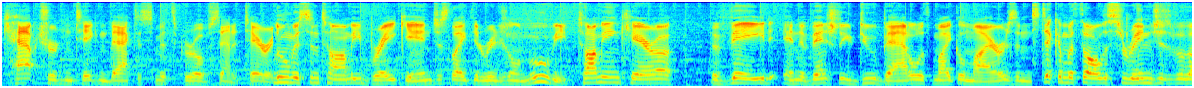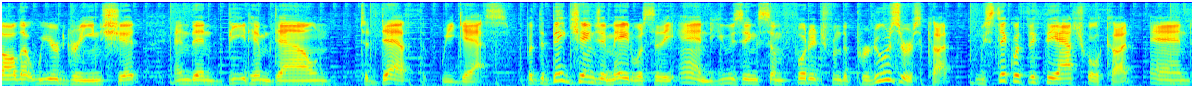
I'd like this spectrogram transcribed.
captured and taken back to Smiths Grove Sanitarium. Loomis and Tommy break in just like the original movie. Tommy and Kara evade and eventually do battle with Michael Myers and stick him with all the syringes with all that weird green shit and then beat him down to death, we guess. But the big change I made was to the end using some footage from the producer's cut. We stick with the theatrical cut and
